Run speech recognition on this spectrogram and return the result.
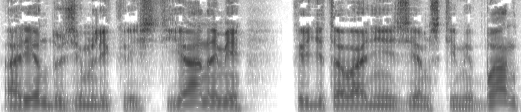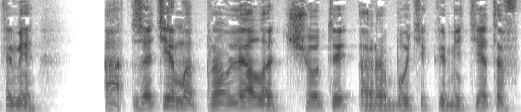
аренду земли крестьянами, кредитование земскими банками, а затем отправлял отчеты о работе комитетов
